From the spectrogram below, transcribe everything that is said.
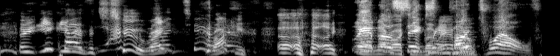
I mean, e- even if it's yeah, two, right? went two. Rocky, uh, like uh, Rambo not Rocky, 6, Rambo. Part 12.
